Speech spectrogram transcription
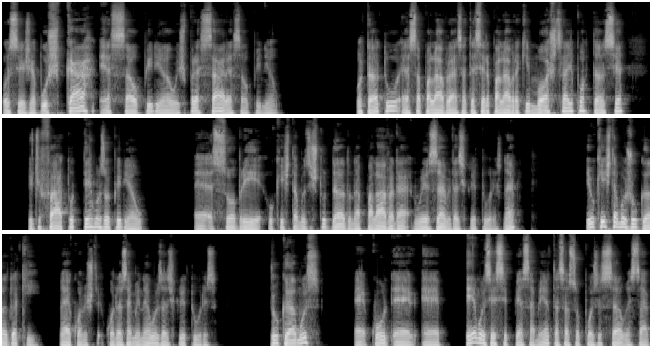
ou seja, buscar essa opinião, expressar essa opinião. Portanto, essa palavra, essa terceira palavra aqui mostra a importância de de fato termos opinião é, sobre o que estamos estudando na palavra, no exame das Escrituras, né? E o que estamos julgando aqui, né? Quando, quando examinamos as Escrituras, julgamos, é, é, é, temos esse pensamento, essa suposição, essa,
